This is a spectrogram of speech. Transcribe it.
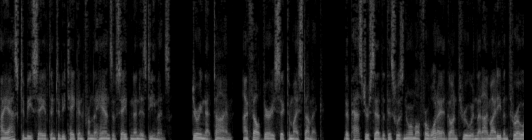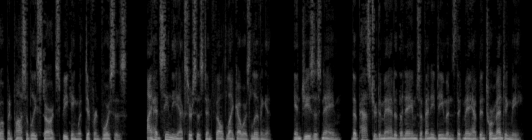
I asked to be saved and to be taken from the hands of Satan and his demons. During that time, I felt very sick to my stomach. The pastor said that this was normal for what I had gone through and that I might even throw up and possibly start speaking with different voices. I had seen The Exorcist and felt like I was living it. In Jesus' name, the pastor demanded the names of any demons that may have been tormenting me,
